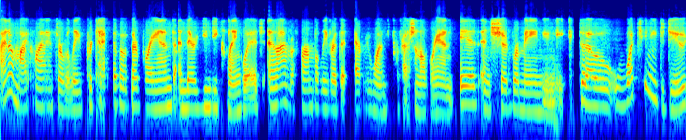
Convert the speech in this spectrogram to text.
I know my clients are really protective of their brand and their unique language, and I'm a firm believer that everyone's professional brand is and should remain unique. So, what you need to do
